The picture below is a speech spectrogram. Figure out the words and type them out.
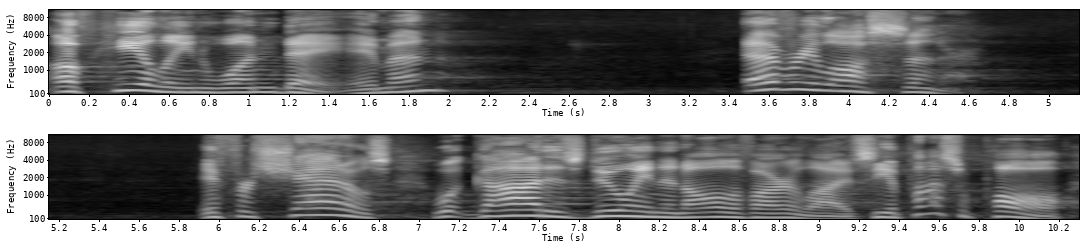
of healing one day. Amen? Every lost sinner. It foreshadows what God is doing in all of our lives. The Apostle Paul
